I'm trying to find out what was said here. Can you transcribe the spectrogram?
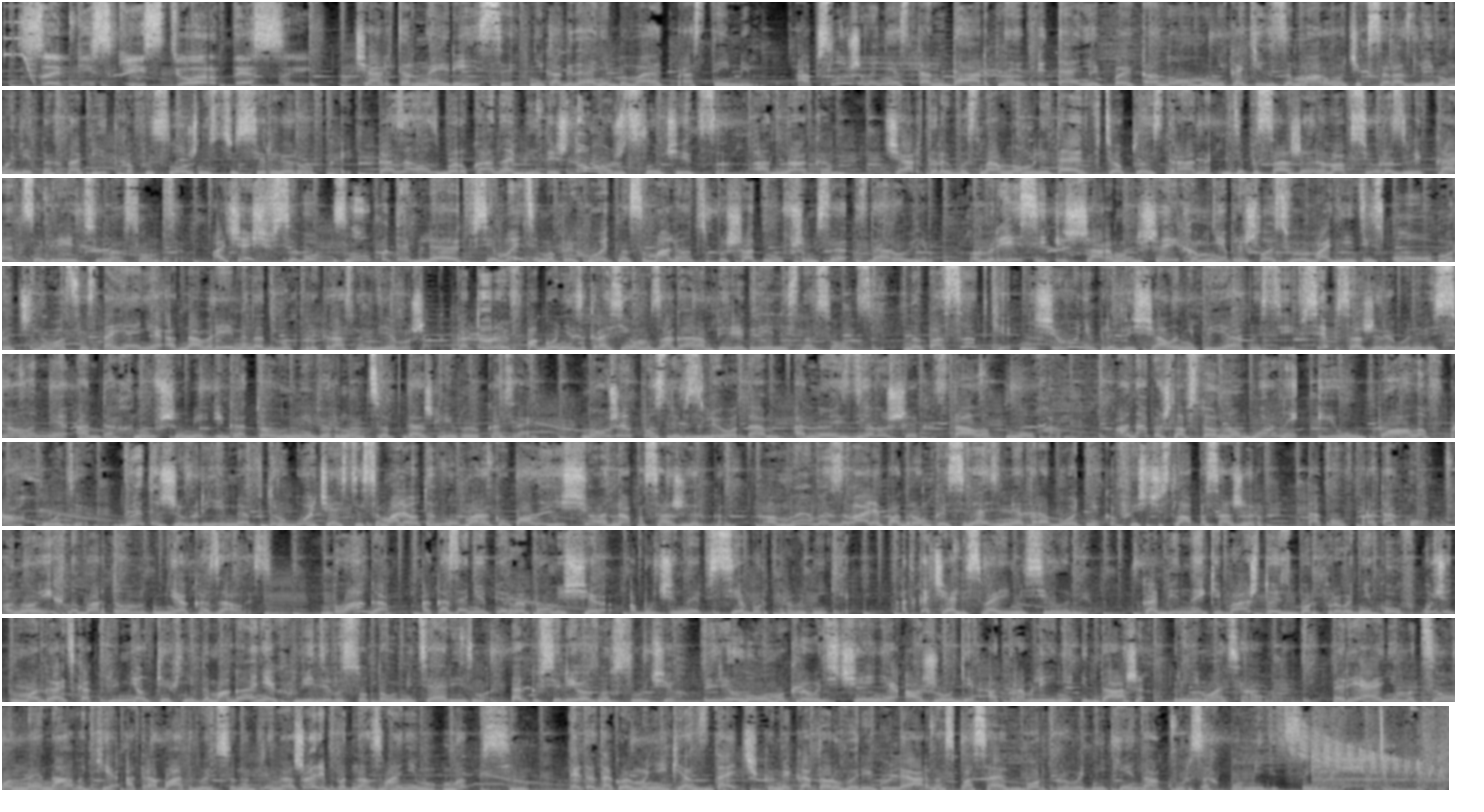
Записки стюардессы. Чартерные рейсы никогда не бывают простыми. Обслуживание стандартное, питание по эконому, никаких заморочек с разливом элитных напитков и сложностью с сервировкой. Казалось бы, рука набита, и что может случиться? Однако, чартеры в основном летают в теплые страны, где пассажиры вовсю развлекаются и греются на солнце. А чаще всего злоупотребляют всем этим и приходят на самолет с пошатнувшимся здоровьем. В рейсе из Шарм-эль-Шейха мне пришлось выводить из полуобморочного состояния одновременно двух прекрасных девушек, которые в погоне за красивым загаром перегрелись на солнце. На посадке ничего не предвещало неприятностей. Все пассажиры были веселыми, отдохнувшими и готовыми вернуться в дождливую Казань. Но уже после взлета одной из девушек стало плохо. Она пошла в сторону уборной и упала в проходе. В это же время в другой части самолета в обморок упала еще одна пассажирка. Мы вызывали по громкой связи медработников из числа пассажиров. Таков протокол. Но их на борту не оказалось. Благо, оказанию первой помощи обучены все бортпроводники. Откачали своими силами. Кабинный экипаж, то есть бортпроводников, учат помогать как при мелких недомоганиях в виде высотного метеоризма, так и в серьезных случаях – переломы, кровотечения, ожоги, отравления и даже принимать роды. Реанимационные навыки отрабатываются на тренажере под названием «Максим». Это такой манекен с датчиками, которого регулярно спасают бортпроводники на курсах по медицине.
